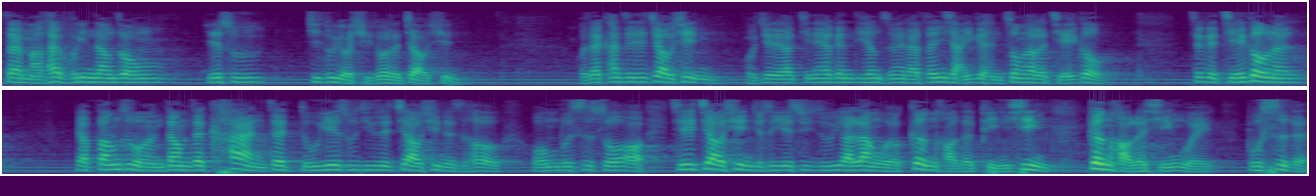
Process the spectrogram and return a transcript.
在马太福音当中，耶稣基督有许多的教训。我在看这些教训，我觉得要今天要跟弟兄姊妹来分享一个很重要的结构。这个结构呢，要帮助我们，当我们在看、在读耶稣基督的教训的时候，我们不是说哦，这些教训就是耶稣基督要让我有更好的品性、更好的行为，不是的。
